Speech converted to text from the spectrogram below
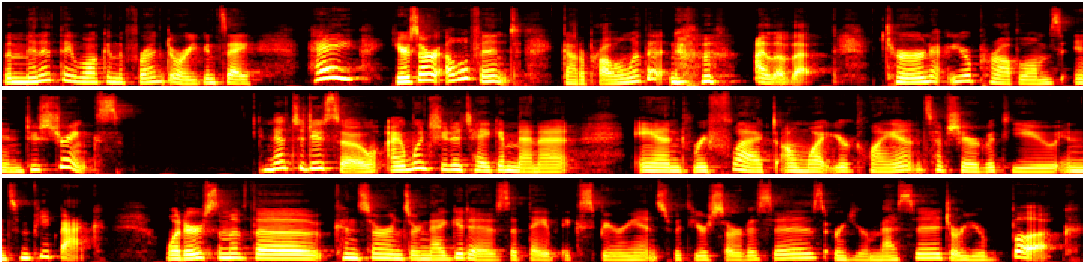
the minute they walk in the front door, you can say, Hey, here's our elephant. Got a problem with it? I love that. Turn your problems into strengths. Now, to do so, I want you to take a minute and reflect on what your clients have shared with you in some feedback. What are some of the concerns or negatives that they've experienced with your services or your message or your book?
